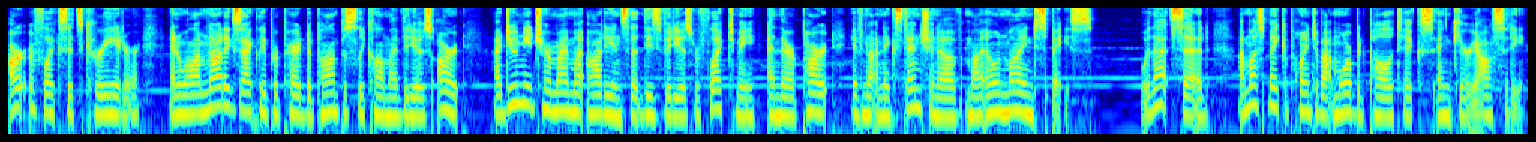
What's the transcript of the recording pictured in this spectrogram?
art reflects its creator, and while I'm not exactly prepared to pompously call my videos art, I do need to remind my audience that these videos reflect me, and they're a part, if not an extension of, my own mind space. With that said, I must make a point about morbid politics and curiosity.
